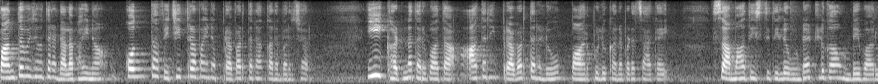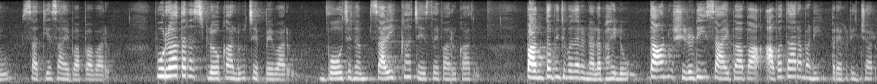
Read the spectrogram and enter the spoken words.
పంతొమ్మిది వందల నలభైన కొంత విచిత్రమైన ప్రవర్తన కనబరిచారు. ఈ ఘటన తరువాత అతని ప్రవర్తనలో మార్పులు కనబడసాగాయి. సమాధి స్థితిలో ఉన్నట్లుగా ఉండేవారు సత్యసాయిబాబా వారు. పురాతన శ్లోకాలు చెప్పేవారు. భోజనం సరిగ్గా చేసేవారు కాదు. పంతొమ్మిది వందల నలభైలో తాను షిరిడీ సాయిబాబా అవతారమని ప్రకటించారు.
